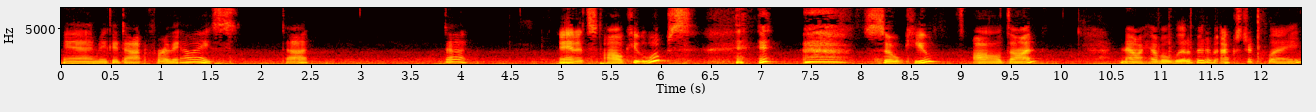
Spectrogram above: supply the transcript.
and make a dot for the eyes. Dot, dot. And it's all cute. Whoops. so cute. All done. Now I have a little bit of extra clay.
